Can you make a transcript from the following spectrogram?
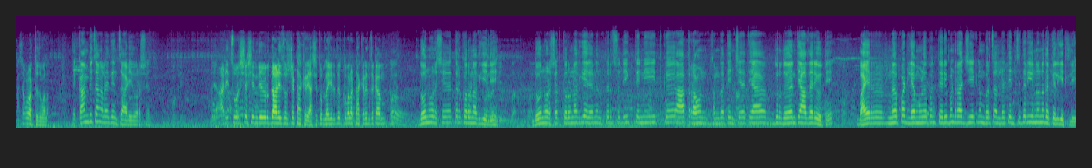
कशामुळे वाटतं तुम्हाला? ते काम बी चांगलं आहे त्यांचं अडीच वर्षात. अडीच वर्ष शिंदे विरुद्ध अडीच वर्ष ठाकरे अशी तुलना केली तर तुम्हाला ठाकरेंचं काम दोन वर्ष तर करोनात गेली. दोन वर्षात करोनात गेल्यानंतर सुद्धा त्यांनी इतकं आत राहून समजा त्यांच्या त्या दुर्दैवाने ते आजारी होते. बाहेर न पडल्यामुळं पण तरी पण राज्य एक नंबर चाललं. त्यांची तर युनोनं दखल घेतली.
